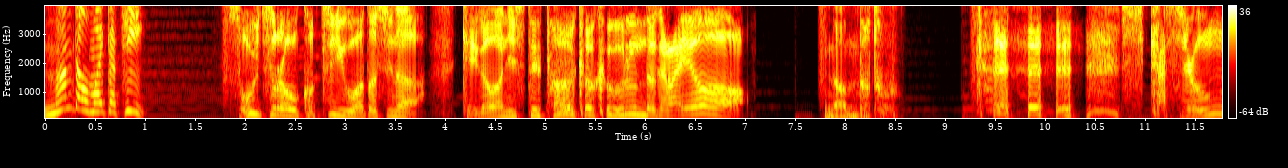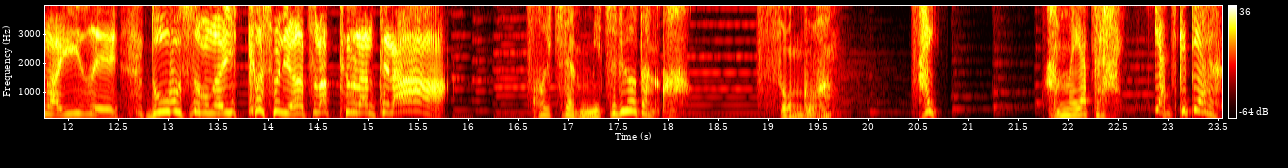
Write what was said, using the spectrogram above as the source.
なんだお前たちそいつらをこっちに渡しな毛皮にして高く売るんだからよなんだと？しかし運がいいぜ動物どもが一箇所に集まってるなんてなこいつら密漁団か。孫悟飯。はい。あんな奴ら、やっつけてやる。なん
